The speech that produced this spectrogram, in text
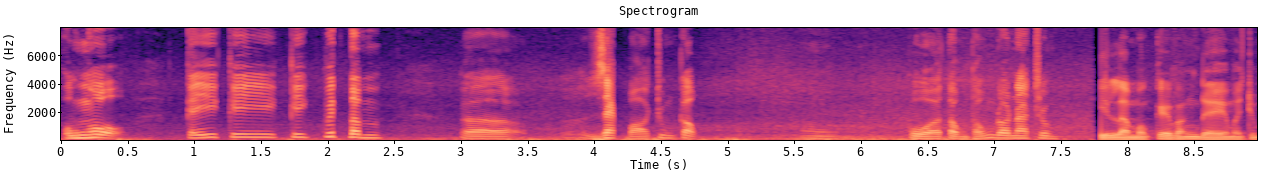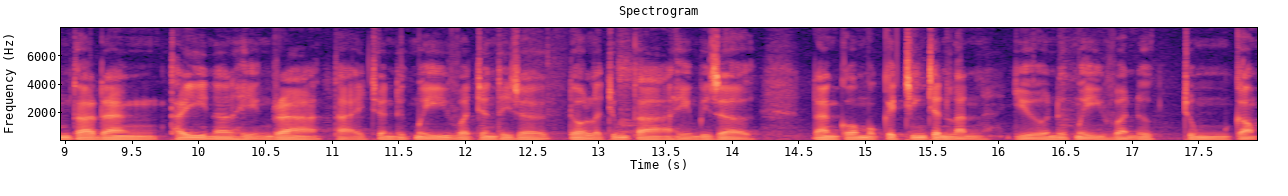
ủng hộ cái cái cái quyết tâm dẹp bỏ Trung Cộng ừ, của Tổng thống Donald Trump. Đây là một cái vấn đề mà chúng ta đang thấy nó hiện ra tại trên nước Mỹ và trên thế giới. Đó là chúng ta hiện bây giờ đang có một cái chiến tranh lạnh giữa nước Mỹ và nước Trung Cộng.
